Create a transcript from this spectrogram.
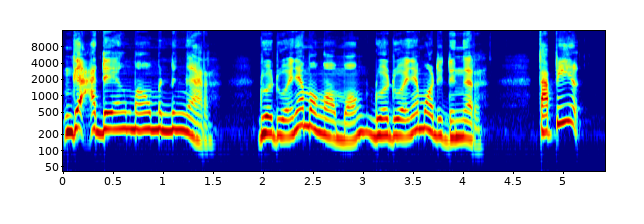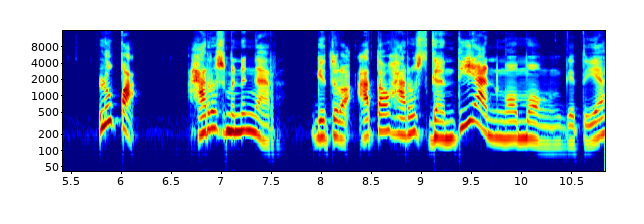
nggak ada yang mau mendengar dua-duanya mau ngomong, dua-duanya mau didengar. Tapi lupa harus mendengar gitu loh atau harus gantian ngomong gitu ya.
